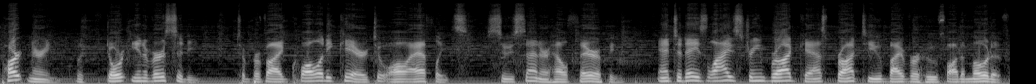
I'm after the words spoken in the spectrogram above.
partnering with Dordt University to provide quality care to all athletes. Sioux Center Health Therapy. And today's live stream broadcast brought to you by Verhoof Automotive.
